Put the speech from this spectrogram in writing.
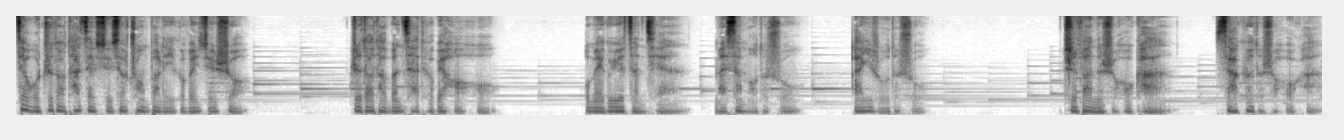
在我知道他在学校创办了一个文学社，知道他文采特别好后，我每个月攒钱买三毛的书，安一如的书。吃饭的时候看，下课的时候看，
